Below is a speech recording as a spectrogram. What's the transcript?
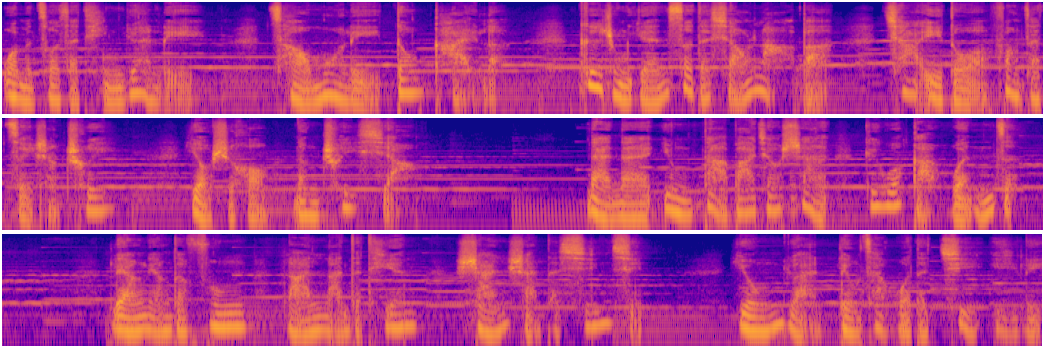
我们坐在庭院里，草木里都开了，各种颜色的小喇叭，掐一朵放在嘴上吹，有时候能吹响。奶奶用大芭蕉扇给我赶蚊子，凉凉的风，蓝蓝的天，闪闪的星星，永远留在我的记忆里。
